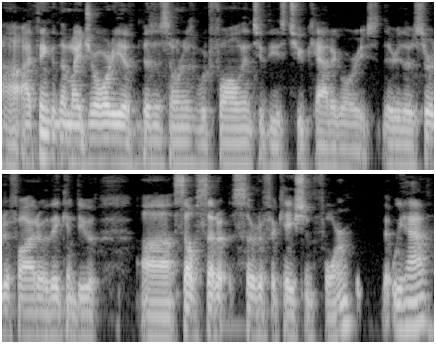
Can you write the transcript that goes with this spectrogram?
Uh, I think the majority of business owners would fall into these two categories. They're either certified or they can do a self certification form that we have,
